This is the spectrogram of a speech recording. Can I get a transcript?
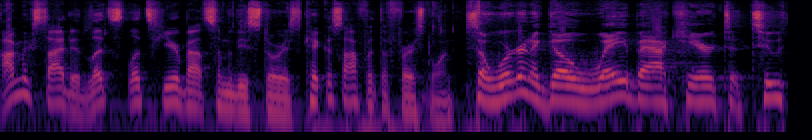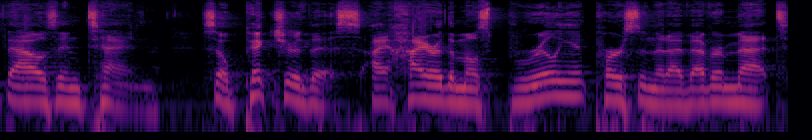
I'm excited. Let's let's hear about some of these stories. Kick us off with the first one. So we're going to go way back here to 2010. So picture this. I hire the most brilliant person that I've ever met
